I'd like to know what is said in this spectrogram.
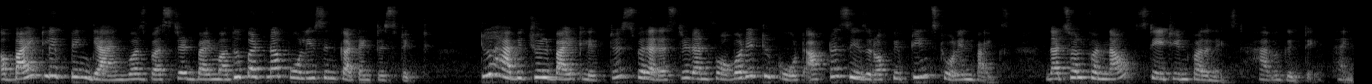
A bike lifting gang was busted by Madhupatna police in Cuttack district. Two habitual bike lifters were arrested and forwarded to court after seizure of 15 stolen bikes. That's all for now. Stay tuned for the next. Have a good day. Thank you.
